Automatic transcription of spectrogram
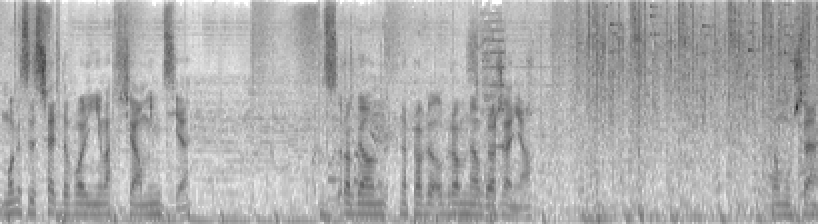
mogę sobie strzelać do woli, nie martwić się o amunicję. Robią naprawdę ogromne obrażenia. To muszę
